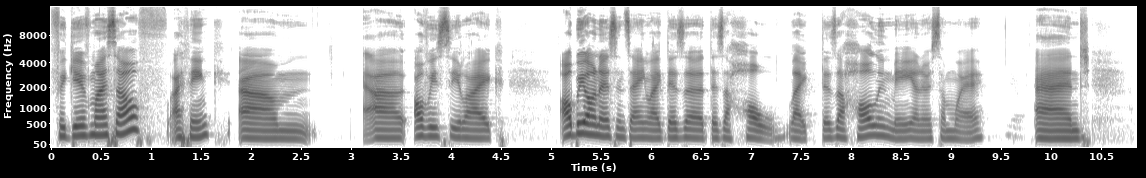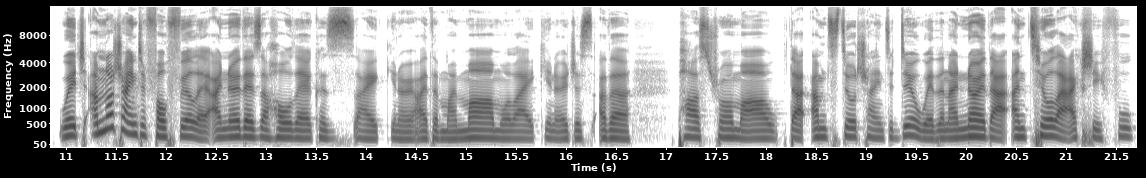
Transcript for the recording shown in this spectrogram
forgive myself. I think. Um, uh, obviously, like I'll be honest in saying like there's a there's a hole. Like there's a hole in me. I know somewhere, and which I'm not trying to fulfill it. I know there's a hole there because like you know either my mom or like you know just other past trauma that I'm still trying to deal with. And I know that until I actually full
